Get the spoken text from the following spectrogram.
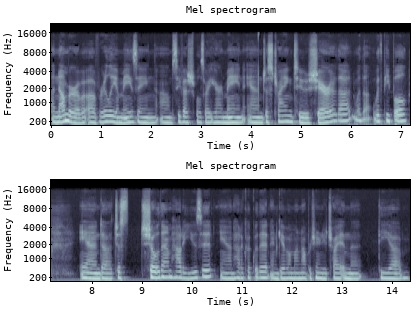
a number of, of really amazing um, sea vegetables right here in Maine, and just trying to share that with with people and uh, just show them how to use it and how to cook with it and give them an opportunity to try it and the the um,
